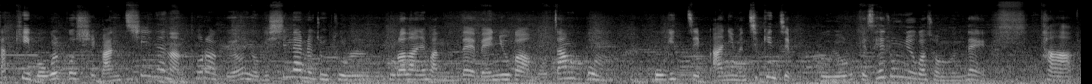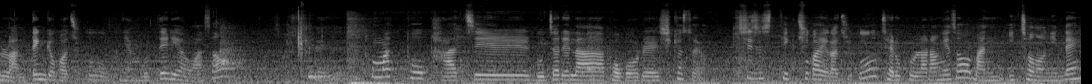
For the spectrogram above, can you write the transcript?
딱히 먹을 곳이 많지는 않더라고요. 여기 시내를 좀 돌, 돌아다녀 봤는데 메뉴가 뭐 짬뽕, 고깃집 아니면 치킨집 뭐 이렇게 세 종류가 전부인데 다 별로 안 땡겨가지고 그냥 롯데리아 와서 그 토마토 바질 모짜렐라 버거를 시켰어요. 치즈 스틱 추가해가지고 제로 콜라랑 해서 12,000원인데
